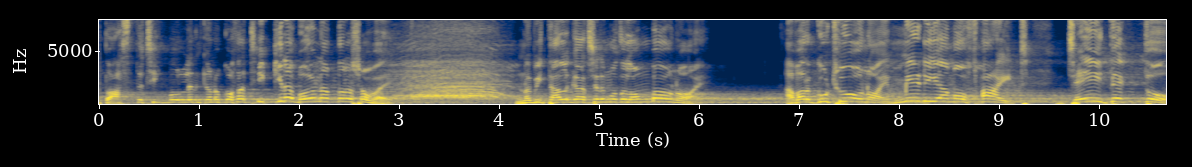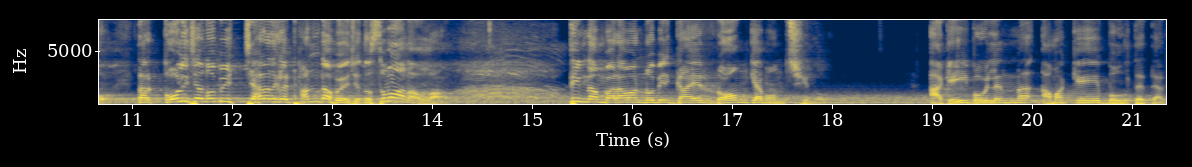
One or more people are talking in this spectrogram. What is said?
এত আস্তে ঠিক বললেন কেন? কথা ঠিক কিনা বলেন আপনারা সবাই। নবী তাল গাছের মতো লম্বাও নয়, আবার গুঠুও নয় মিডিয়াম অফ হাইট যেই দেখতো, তার কলিজা নবীর চেহারা দেখলে ঠান্ডা হয়ে যেত সুমান আল্লাহ তিন নাম্বার, আমার নবীর গায়ের রং কেমন ছিল? আগেই বললেন না, আমাকে বলতে দেন।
